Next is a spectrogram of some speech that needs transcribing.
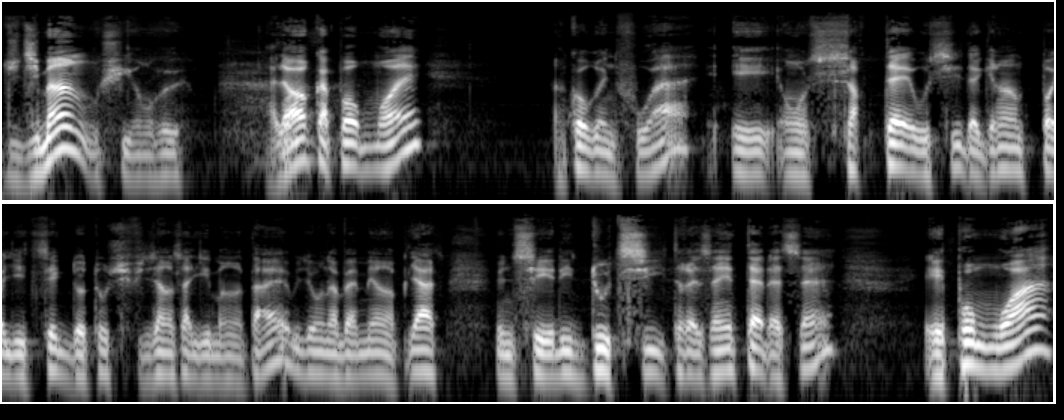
du dimanche, si on veut. Alors que pour moi, encore une fois, et on sortait aussi de grandes politiques d'autosuffisance alimentaire, on avait mis en place une série d'outils très intéressants, et pour moi,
